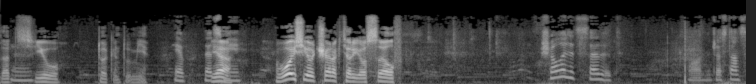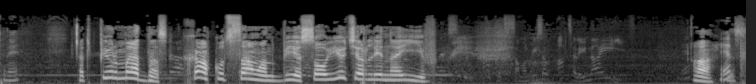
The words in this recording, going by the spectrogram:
that's you talking to me. Yep, that's Yeah. me. Voice your character yourself. Surely it said it. Come on, just answer me. That's pure madness. How could someone be so utterly naive? Ah, Yep. th-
